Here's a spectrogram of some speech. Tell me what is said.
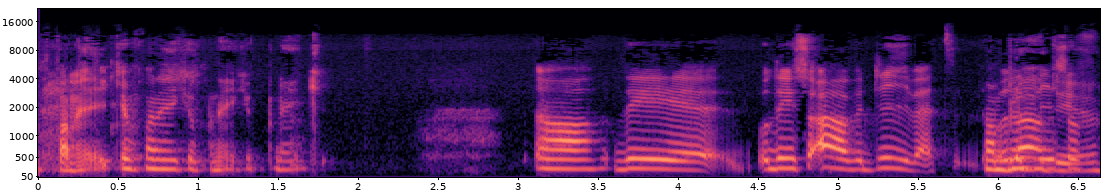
Panik, panik, panik, panik. Ja, det är, och det är så överdrivet. Man blöder blir så, ju.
